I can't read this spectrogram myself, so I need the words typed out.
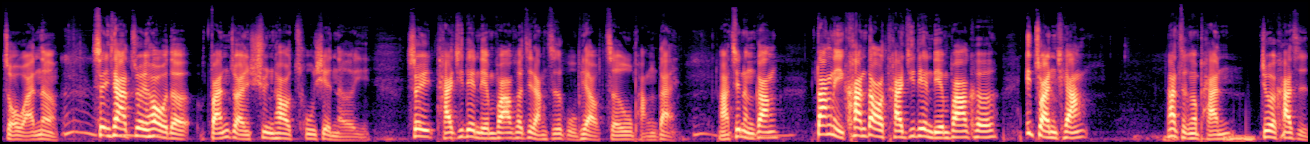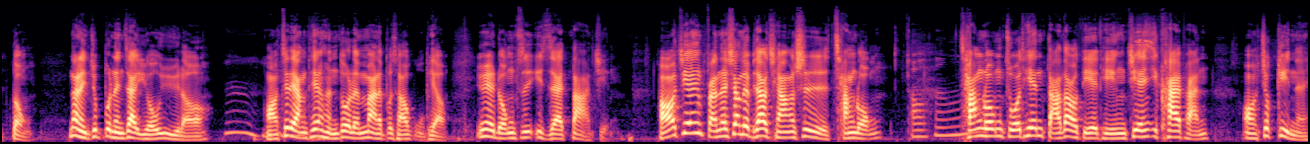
走完了，剩下最后的反转讯号出现而已。所以台积电、联发科这两只股票责无旁贷啊！金冷刚，当你看到台积电、联发科一转强，那整个盘就会开始动，那你就不能再犹豫了哦。啊，这两天很多人卖了不少股票，因为融资一直在大减。好，今天反正相对比较强的是长隆。长隆昨天打到跌停，今天一开盘哦就进了，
